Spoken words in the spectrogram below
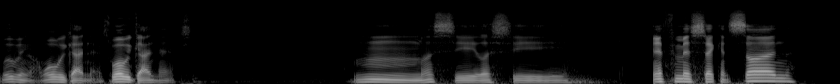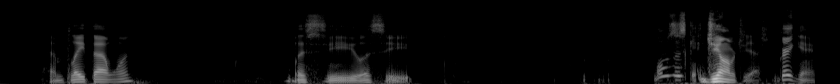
moving on. What we got next? What we got next? Hmm, let's see. Let's see. Infamous Second Son. Haven't played that one. Let's see. Let's see. What was this game? Geometry Dash. Great game.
